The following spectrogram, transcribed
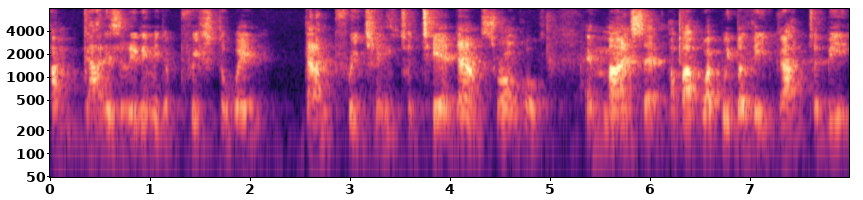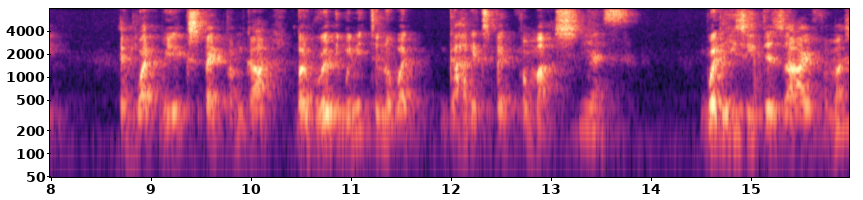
I'm God is leading me to preach the way that I'm preaching to tear down strongholds and mindset about what we believe God to be and what we expect from God. But really we need to know what God expects from us. Yes. What does he desire from us?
